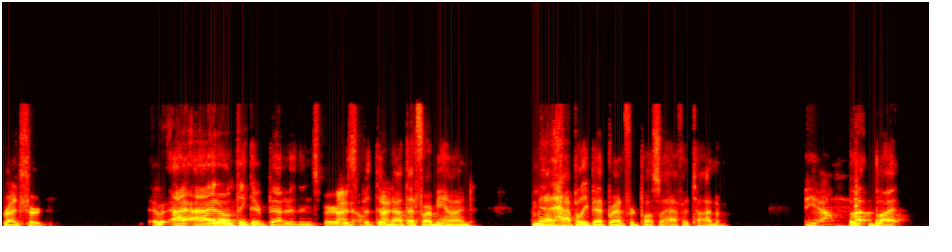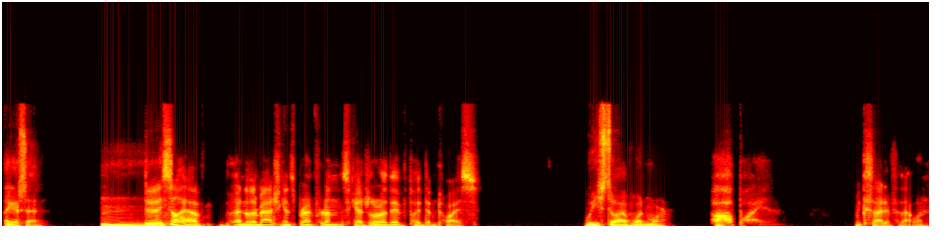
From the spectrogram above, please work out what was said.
Brentford. I, I don't think they're better than Spurs, know, but they're I not that far behind. I mean, I'd happily bet Brentford plus a half at Tottenham. Yeah. But but like I said, mm, Do they still have another match against Brentford on the schedule, or they've played them twice? we still have one more. Oh boy, I'm excited for that one.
